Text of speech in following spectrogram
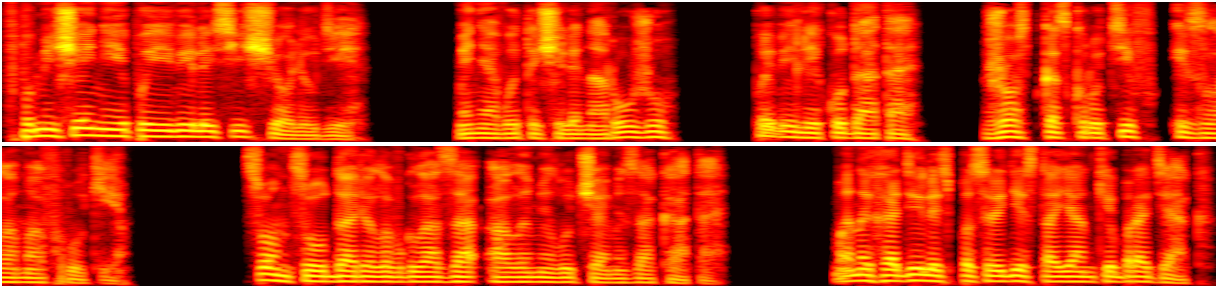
В помещении появились еще люди. Меня вытащили наружу, повели куда-то, жестко скрутив и взломав руки. Солнце ударило в глаза алыми лучами заката. Мы находились посреди стоянки бродяг.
